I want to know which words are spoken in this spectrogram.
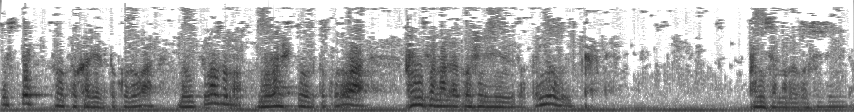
そして、その解かれるところは、もういつもその目指しておるところは、神様がご主人だという言い方です。神様がご主人だ。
